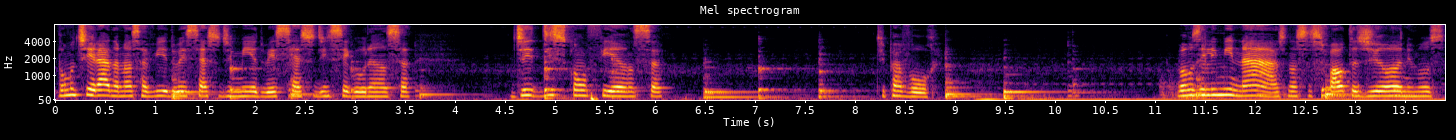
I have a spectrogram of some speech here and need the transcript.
Vamos tirar da nossa vida o excesso de medo, o excesso de insegurança, de desconfiança, de pavor. Vamos eliminar as nossas faltas de ânimos,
